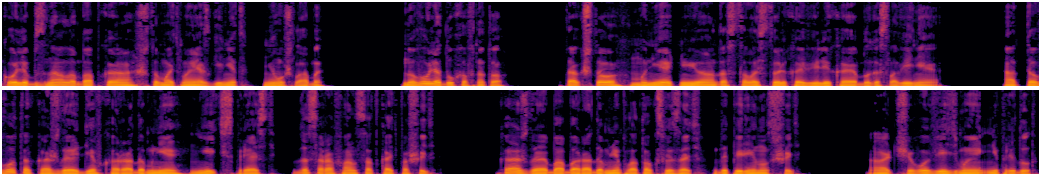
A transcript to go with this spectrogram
Коля б знала бабка, что мать моя сгинет, не ушла бы. Но воля духов на то. Так что мне от нее досталось только великое благословение. От того-то каждая девка рада мне нить спрясть, да сарафан соткать пошить. Каждая баба рада мне платок связать, да перину сшить. А от чего ведьмы не придут?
